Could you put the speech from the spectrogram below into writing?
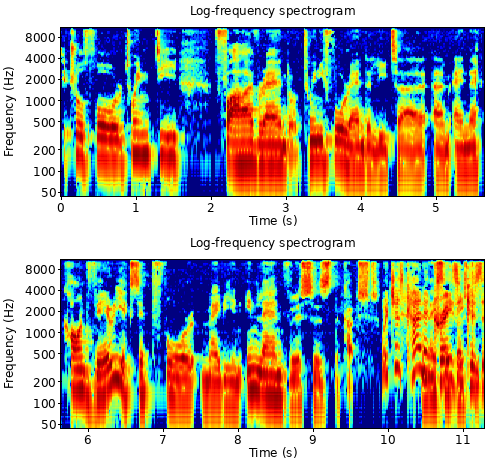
petrol for 25 Rand or 24 Rand a litre, um, and that can't vary except for maybe an inland versus the coast. Which is kind of crazy because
